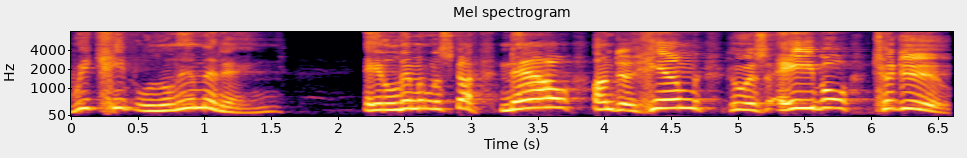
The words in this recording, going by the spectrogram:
We keep limiting a limitless God. Now, unto him who is able to do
